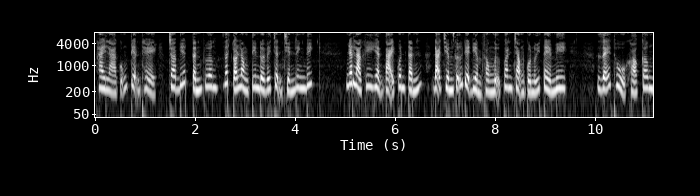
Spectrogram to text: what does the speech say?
hai là cũng tiện thể cho biết Tấn Vương rất có lòng tin đối với trận chiến Linh Bích. Nhất là khi hiện tại quân Tấn đã chiếm giữ địa điểm phòng ngự quan trọng của núi Tề Mi. Dễ thủ khó công,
